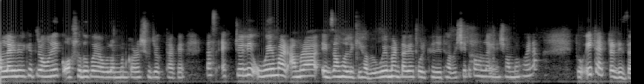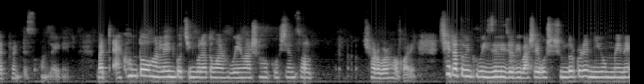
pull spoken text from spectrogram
অনলাইনের ক্ষেত্রে অনেক অসদ উপায় অবলম্বন করার সুযোগ থাকে। প্লাস অ্যাকচুয়ালি ওয়েমার আমরা এক্সাম হলে কী হবে? ওয়েমার দাগে পরীক্ষা দিতে হবে, সেটা অনলাইনে সম্ভব হয় না। তো এটা একটা ডিসঅ্যাডভান্টেজ অনলাইনের বাট এখন তো অনলাইন কোচিংগুলো তোমার ওয়েমার সহ কোশ্চেন সলভ সরবরাহ করে। সেটা তুমি খুব ইজিলি যদি বাসায় বসে সুন্দর করে নিয়ম মেনে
